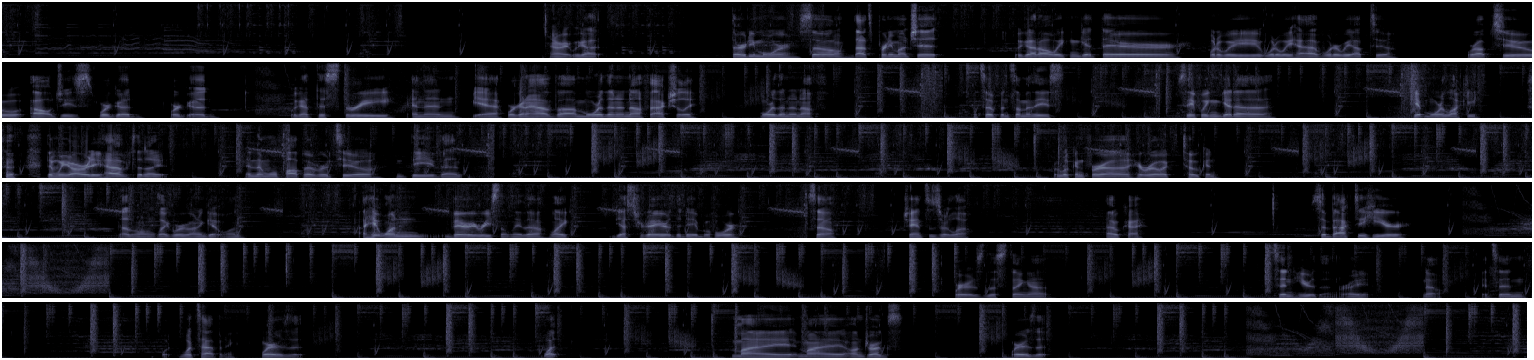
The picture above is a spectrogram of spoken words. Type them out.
All right, we got 30 more, so that's pretty much it. We got all we can get there. What do we what do we have? What are we up to? We're up to oh geez, we're good. We're good. We got this three, and then yeah, we're gonna have uh, more than enough actually. More than enough. Let's open some of these. See if we can get a get more lucky than we already have tonight. And then we'll pop over to the event. We're looking for a heroic token. Doesn't look like we're going to get one. I hit one very recently though, like yesterday or the day before. So chances are low. Okay. So back to here. Where is this thing at? It's in here then, right? No, it's in. What what's happening? Where is it? What? Am my on drugs? Where is it?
